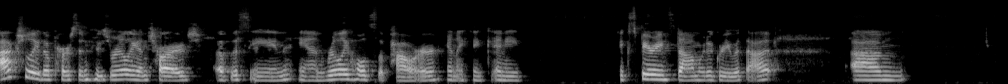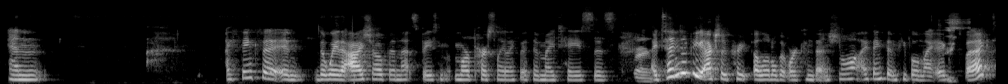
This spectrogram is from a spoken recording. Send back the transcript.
actually the person who's really in charge of the scene and really holds the power. And I think any experienced Dom would agree with that. Um, and I think that in the way that I show up in that space more personally, like within my taste, is right. I tend to be actually pretty, a little bit more conventional. I think than people might expect.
